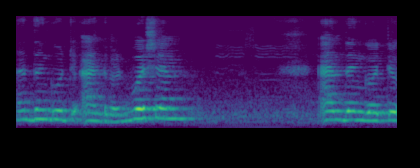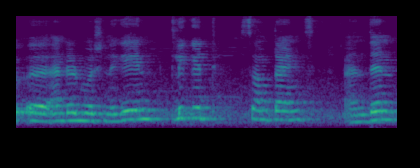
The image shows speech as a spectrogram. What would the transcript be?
And then go to Android version. And then go to uh, Android version again. Click it sometimes. And then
